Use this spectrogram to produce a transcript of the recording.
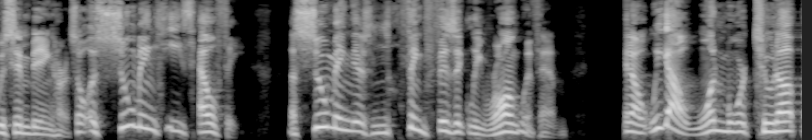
was him being hurt. So assuming he's healthy, assuming there's nothing physically wrong with him, you know, we got one more tune up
